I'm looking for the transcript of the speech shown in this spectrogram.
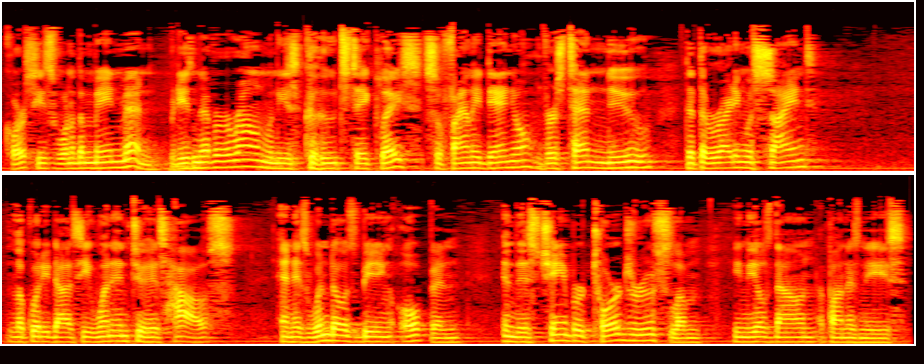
Of course, he's one of the main men, but he's never around when these cahoots take place. So finally, Daniel, verse 10, knew that the writing was signed look what he does. He went into his house, and his windows being open in this chamber toward Jerusalem, he kneels down upon his knees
